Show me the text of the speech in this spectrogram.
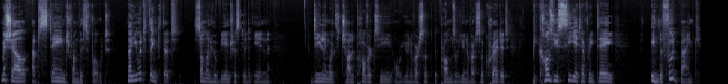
Michelle abstained from this vote. Now you would think that someone who'd be interested in dealing with child poverty or universal the problems of universal credit because you see it every day in the food bank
